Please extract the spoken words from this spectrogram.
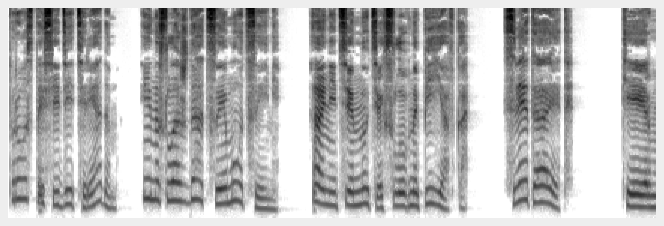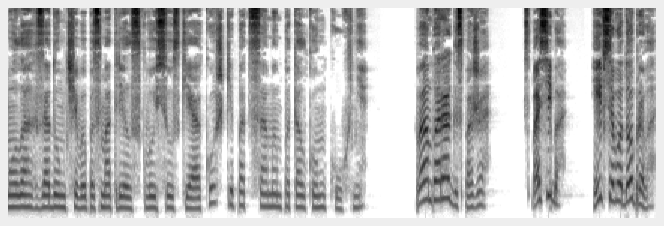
Просто сидеть рядом и наслаждаться эмоциями, а не тянуть их, словно пиявка. «Светает!» Кейр Мулах задумчиво посмотрел сквозь узкие окошки под самым потолком кухни. «Вам пора, госпожа. Спасибо. И всего доброго.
